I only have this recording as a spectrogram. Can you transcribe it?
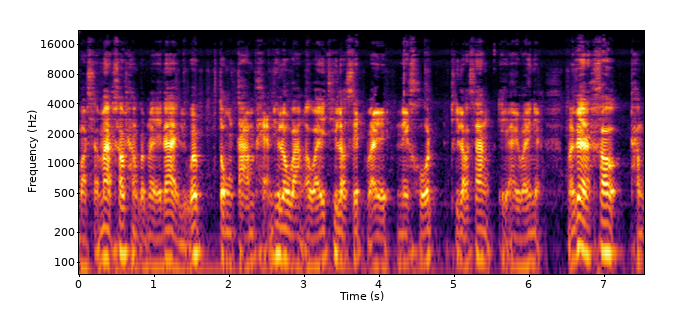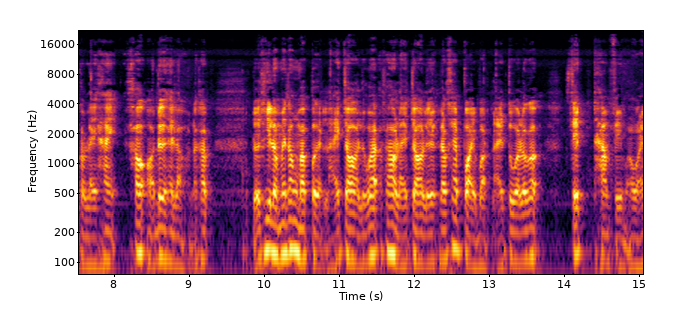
บอทสามารถเข้าทำกำไรได้ หรือว่าตรงตามแผนที่เราวางเอาไว้ที่เราเซตไว้ในโค้ดที่เราสร้าง AI ไว้เนี่ย มันก็จะเข้าทำกำไรให้เข้าออเดอร์ให้เรานะครับ โดยที่เราไม่ต้องมาเปิดหลายจอหรือว่าเฝ้าหลายจอเลย เราแค่ปล่อยบอทหลายตัวแล้วก็เซต time frame เอาไว้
